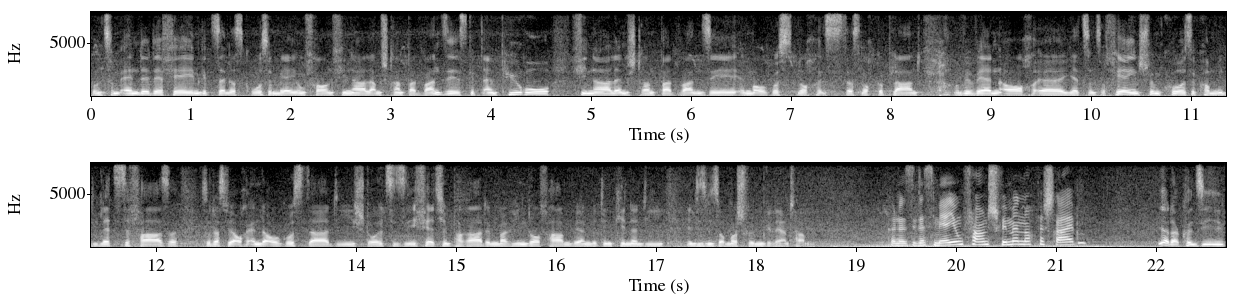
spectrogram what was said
Und zum Ende der Ferien gibt es dann das große Meerjungfrauen-Finale am Strandbad Wannsee. Es gibt ein Pyro-Finale im Strandbad Wannsee. Im August noch ist das noch geplant. Und wir werden auch äh, jetzt unsere Ferienschwimmkurse kommen in die letzte Phase, sodass wir auch Ende August da die stolze Seepferdchenparade in Mariendorf haben werden mit den Kindern, die in diesem Sommer schwimmen gelernt haben. Können Sie das Meerjungfrauen-Schwimmen noch beschreiben? Ja, da können Sie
